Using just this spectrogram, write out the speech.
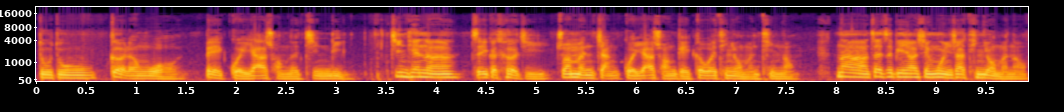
嘟嘟个人我被鬼压床的经历。今天呢，这个特辑专门讲鬼压床给各位听友们听哦。那在这边要先问一下听友们哦，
